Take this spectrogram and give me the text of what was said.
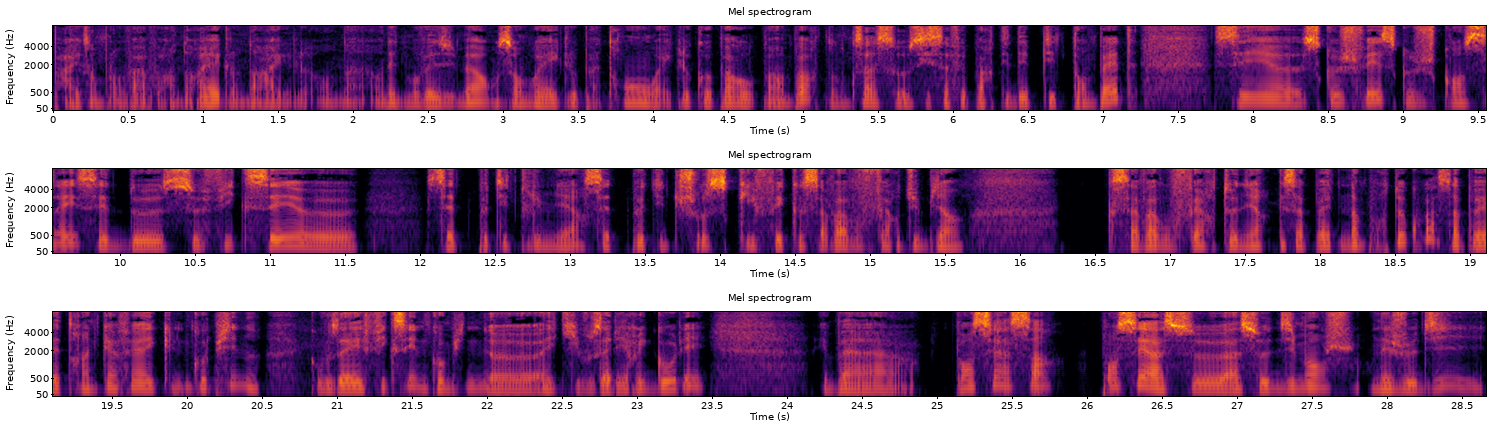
par exemple, on va avoir nos règles, on, on est de mauvaise humeur, on s'embrouille avec le patron ou avec le copain ou peu importe. Donc ça, ça aussi, ça fait partie des petites tempêtes. C'est euh, ce que je fais, ce que je conseille, c'est de se fixer euh, cette petite lumière, cette petite chose qui fait que ça va vous faire du bien, que ça va vous faire tenir. Et ça peut être n'importe quoi. Ça peut être un café avec une copine que vous avez fixé, une copine euh, avec qui vous allez rigoler. Eh ben, pensez à ça pensez à ce à ce dimanche. On est jeudi.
